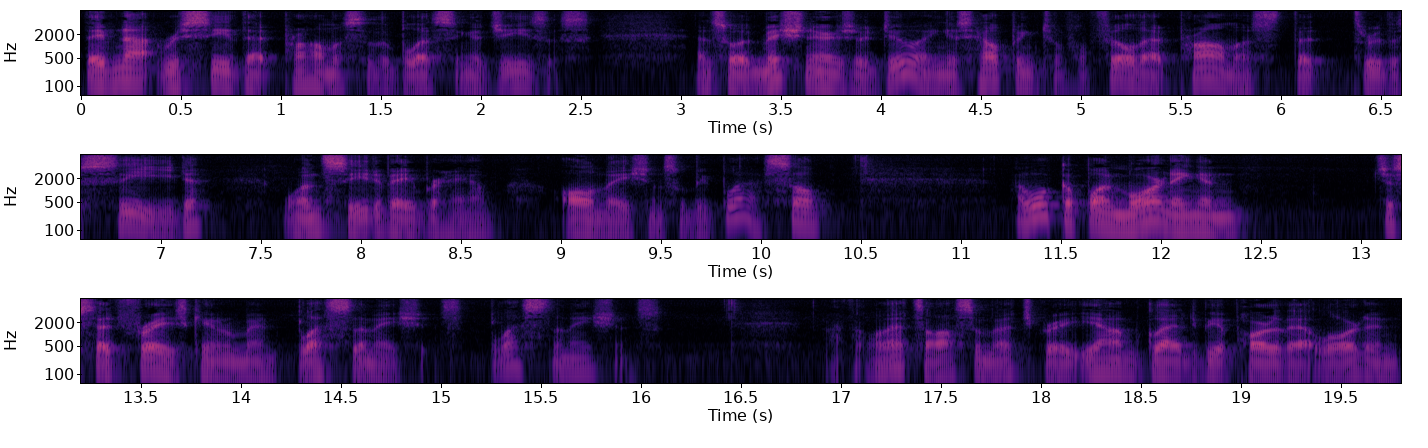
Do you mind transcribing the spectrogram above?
they've not received that promise of the blessing of Jesus. And so what missionaries are doing is helping to fulfill that promise that through the seed, one seed of Abraham, all nations will be blessed. So I woke up one morning and just that phrase came to mind bless the nations. Bless the nations. I thought, well, that's awesome. That's great. Yeah, I'm glad to be a part of that, Lord. And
